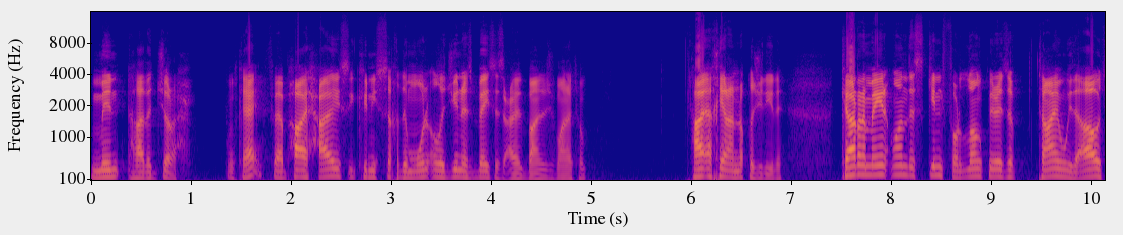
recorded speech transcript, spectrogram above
من هذا الجرح. أوكي؟ فبهاي الحالة يمكن يستخدمون oleaginous bases على ال bandage مالتهم. هاي أخيرا نقطة جديدة. Can remain on the skin for long periods of time without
